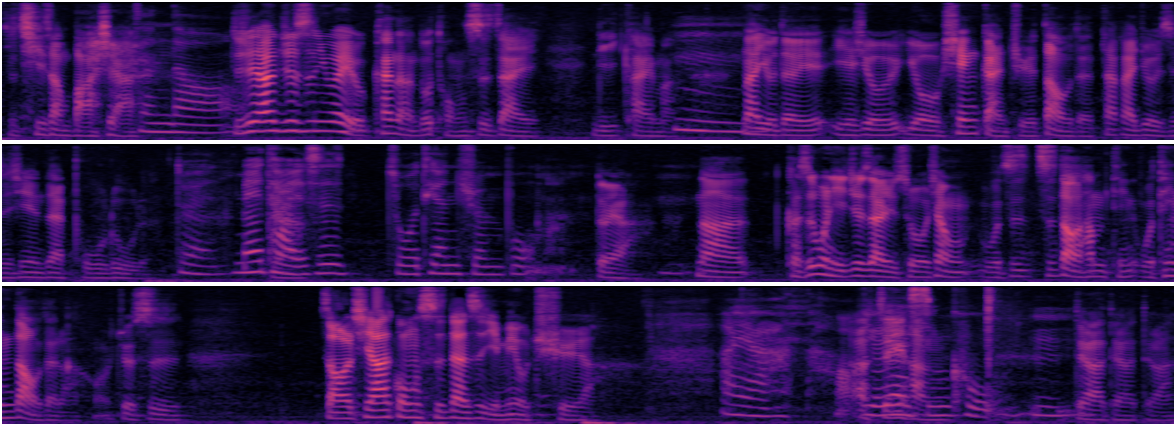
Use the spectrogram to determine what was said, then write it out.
就七上八下，真的哦。就是他就是因为有看到很多同事在离开嘛，嗯，那有的也有有先感觉到的，大概就是现在在铺路了。对，Meta 也是昨天宣布嘛。对啊，那可是问题就在于说，像我知知道他们听我听到的啦，就是。找了其他公司，但是也没有缺啊。哎呀，好有点辛苦，嗯，对啊，对啊，对啊，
